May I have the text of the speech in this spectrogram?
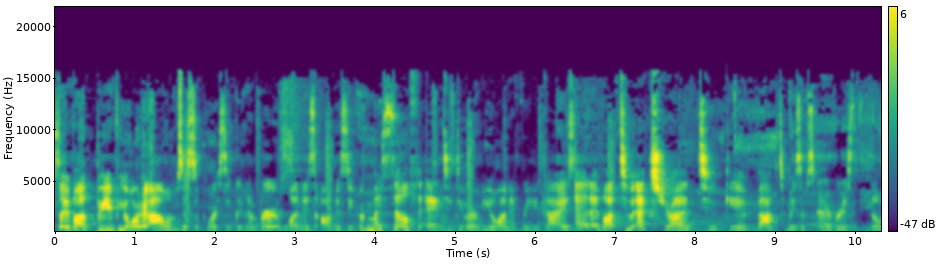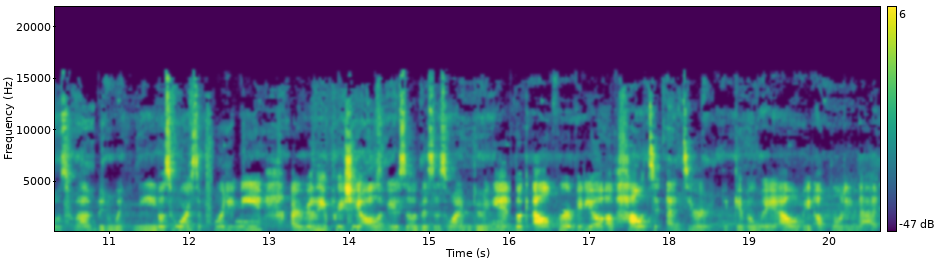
So I bought three pre-order albums to support Secret Number. One is obviously for myself and to do a review on it for you guys. And I bought two extra to give back to my subscribers, those who have been with me, those who are supporting me. I really appreciate all of you, so this is why I'm doing it. Look out for a video of how to enter the giveaway. I will be uploading that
